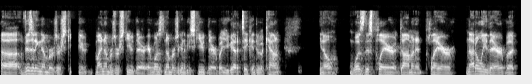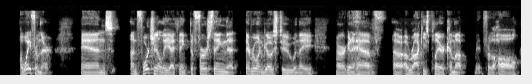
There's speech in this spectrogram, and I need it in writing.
Uh, visiting numbers are skewed. My numbers are skewed there. Everyone's numbers are going to be skewed there. But you got to take into account, you know, was this player a dominant player, not only there, but away from there? And unfortunately, I think the first thing that everyone goes to when they are going to have a, a Rockies player come up for the Hall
